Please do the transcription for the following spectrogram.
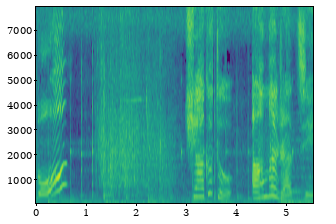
ধরবো স্বাগত আমার রাজ্যে।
